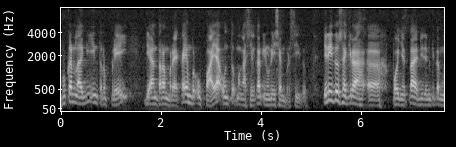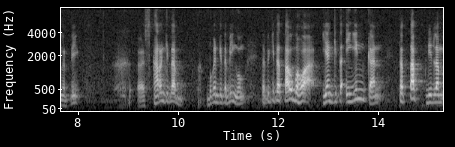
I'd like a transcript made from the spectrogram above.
bukan lagi interplay di antara mereka yang berupaya untuk menghasilkan Indonesia yang bersih itu. Jadi itu saya kira uh, poinnya tadi dan kita mengerti sekarang kita bukan kita bingung, tapi kita tahu bahwa yang kita inginkan tetap di dalam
